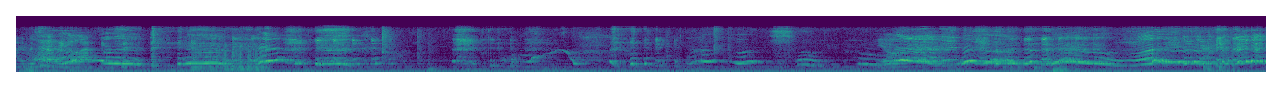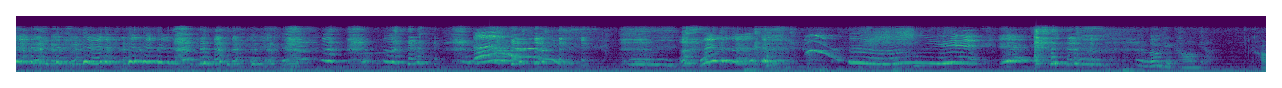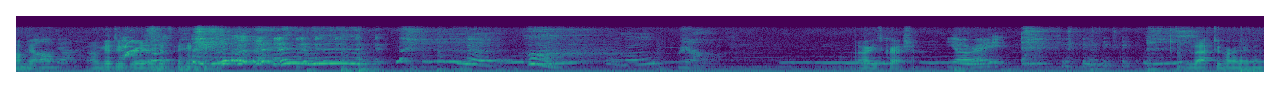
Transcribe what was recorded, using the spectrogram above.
Ivan's having a laughing fit. You calm down. Calm down. Calm down. I Don't get too creative. No. Alright, he's crashing. You alright? You laugh too hard, Ivan.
